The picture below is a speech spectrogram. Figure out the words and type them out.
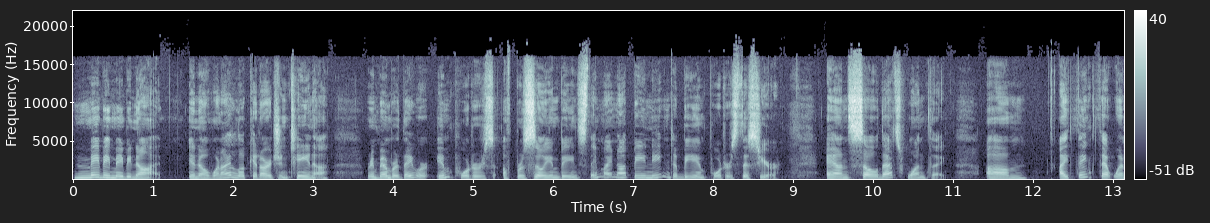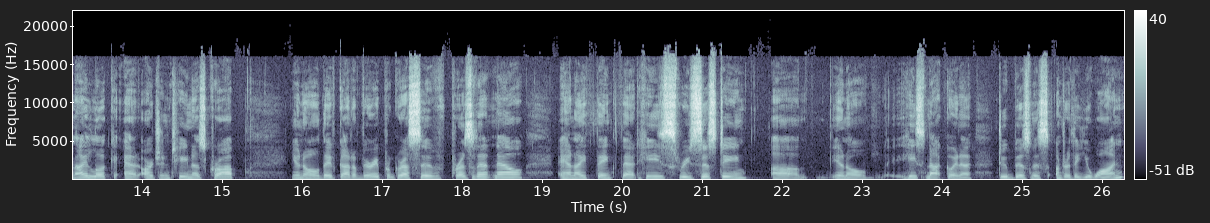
Maybe, maybe not. You know, when I look at Argentina, Remember, they were importers of Brazilian beans. They might not be needing to be importers this year. And so that's one thing. Um, I think that when I look at Argentina's crop, you know, they've got a very progressive president now, and I think that he's resisting, um, you know, he's not going to do business under the yuan,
